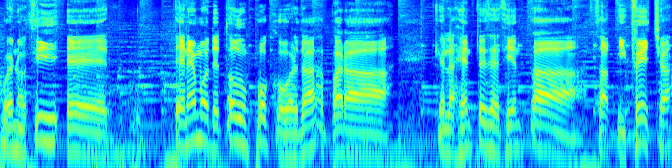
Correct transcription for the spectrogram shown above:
Bueno, sí, eh, tenemos de todo un poco, ¿verdad? Para que la gente se sienta satisfecha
